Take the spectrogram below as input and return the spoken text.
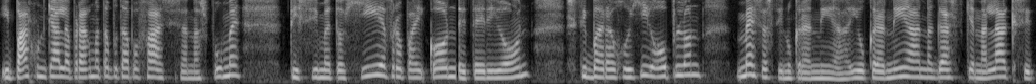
υπάρχουν και άλλα πράγματα που τα αποφάσισαν. Α πούμε, τη συμμετοχή ευρωπαϊκών εταιριών στην παραγωγή όπλων μέσα στην Ουκρανία. Η Ουκρανία αναγκάστηκε να αλλάξει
